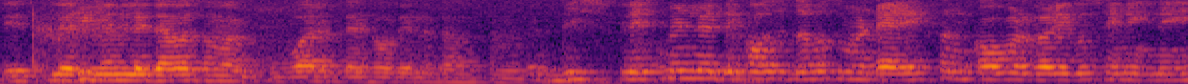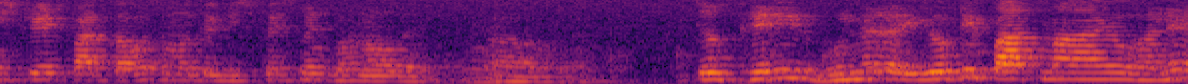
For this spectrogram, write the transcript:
डिस्प्लेसमेन्टले जबसम्म वर्क देखाउँदैन तबसम्म डिस्प्लेसमेन्टले देखाउँछ जबसम्म डाइरेक्सन कभर गरेको छैन किन स्ट्रेट पाथ तबसम्म त्यो डिस्प्लेसमेन्ट बनाउँदैन। त्यो फेरि घुमेर एउटै पातमा आयो भने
